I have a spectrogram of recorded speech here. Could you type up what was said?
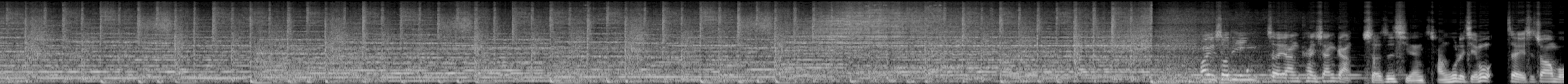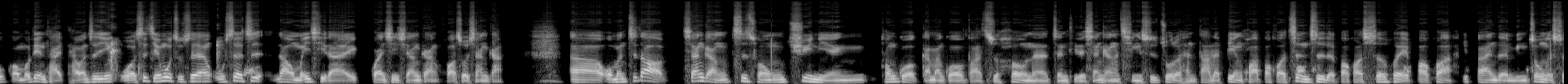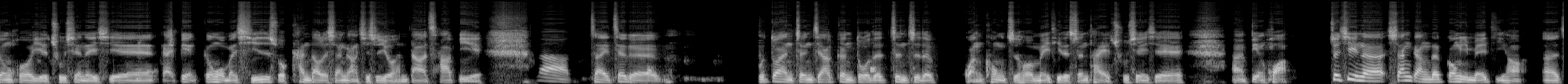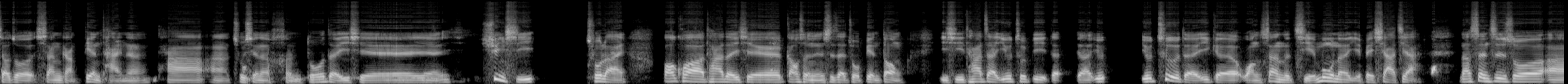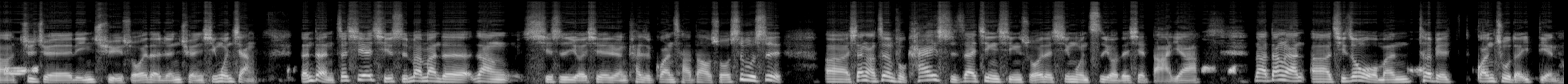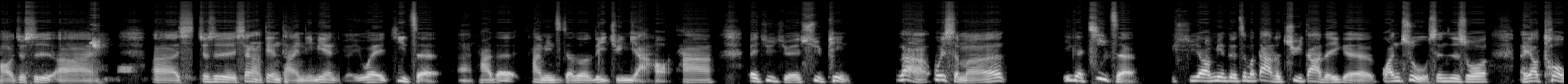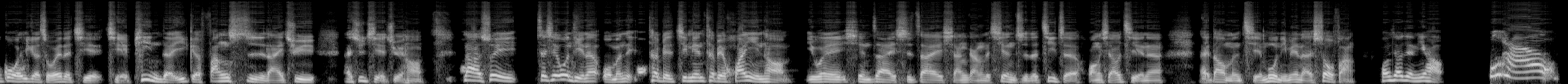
欢迎收听《这样看香港》，舍之岂能藏乎的节目。这里是中央广播电台台湾之音，我是节目主持人吴瑟智。让我们一起来关心香港，话说香港。呃，我们知道，香港自从去年通过港版国安法之后呢，整体的香港的情势做了很大的变化，包括政治的，包括社会，包括一般的民众的生活也出现了一些改变，跟我们昔日所看到的香港其实有很大的差别。那在这个不断增加更多的政治的。管控之后，媒体的生态也出现一些啊、变化。最近呢，香港的公营媒体哈，呃，叫做香港电台呢，它啊、出现了很多的一些讯息出来，包括它的一些高层人士在做变动，以及它在 YouTube 的呃 U。YouTube 的一个网上的节目呢，也被下架，那甚至说啊、拒绝领取所谓的人权新闻奖等等，这些其实慢慢的让其实有一些人开始观察到说，是不是呃香港政府开始在进行所谓的新闻自由的一些打压？那当然呃，其中我们特别关注的一点哈，就是啊呃，就是香港电台里面有一位记者啊、他的他的名字叫做利君雅哈，他被拒绝续聘。那为什么一个记者需要面对这么大的、巨大的一个关注，甚至说呃要透过一个所谓的解解聘的一个方式来去来去解决哈？那所以这些问题呢，我们特别今天特别欢迎哈一位现在是在香港的现职的记者黄小姐呢，来到我们节目里面来受访。黄小姐你好，你好，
